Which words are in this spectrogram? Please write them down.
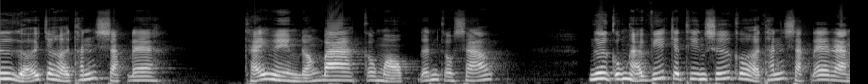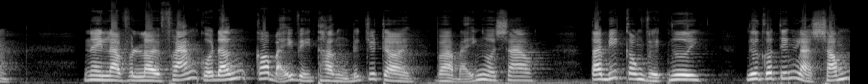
Thư gửi cho hội thánh sạc đa Khải huyền đoạn 3 câu 1 đến câu 6 Ngươi cũng hãy viết cho thiên sứ của hội thánh sạc đa rằng Này là lời phán của đấng có bảy vị thần Đức Chúa Trời và bảy ngôi sao. Ta biết công việc ngươi. Ngươi có tiếng là sống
